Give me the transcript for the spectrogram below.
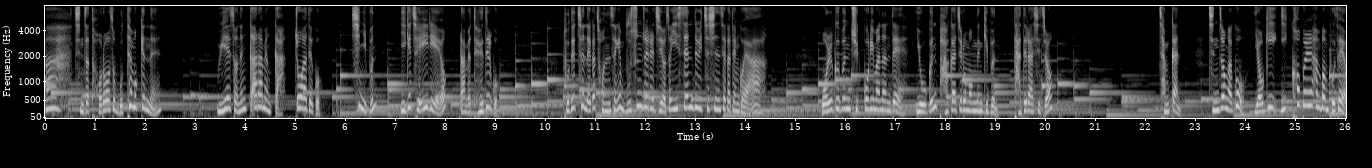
아, 진짜 더러워서 못해 먹겠네. 위에서는 까라면 까, 쪼아대고 신입은 이게 제 일이에요? 라며 대들고 도대체 내가 전생에 무슨 죄를 지어서 이 샌드위치 신세가 된 거야. 월급은 쥐꼬리만 한데 욕은 바가지로 먹는 기분 다들 아시죠? 잠깐 진정하고 여기 이 컵을 한번 보세요.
